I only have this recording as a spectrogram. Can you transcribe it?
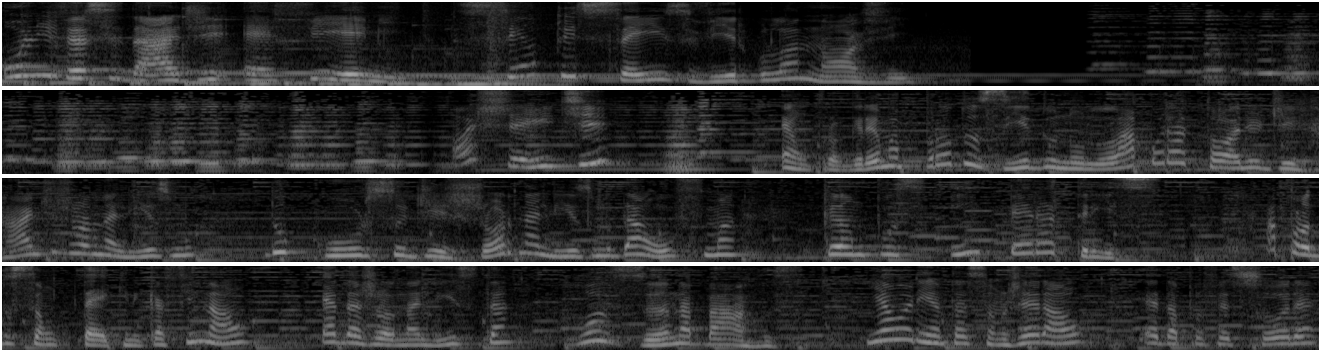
Universidade FM 106,9. Oxente é um programa produzido no Laboratório de Radiojornalismo do curso de jornalismo da UFMA, Campus Imperatriz. A produção técnica final é da jornalista Rosana Barros e a orientação geral é da professora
